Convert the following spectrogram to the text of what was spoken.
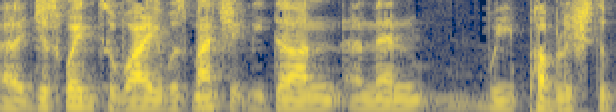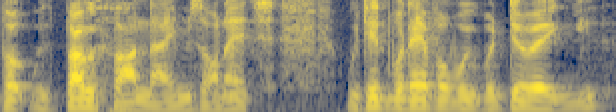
Uh, it just went away, was magically done, and then we published the book with both our names on it. We did whatever we were doing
